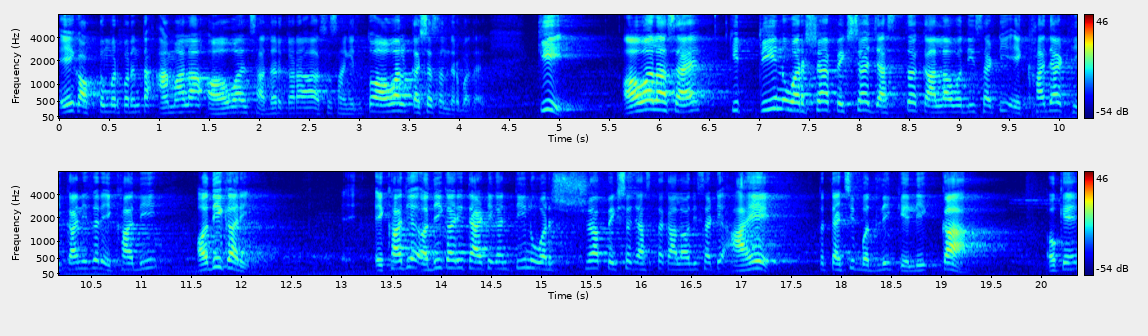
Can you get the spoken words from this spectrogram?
एक ऑक्टोबरपर्यंत आम्हाला अहवाल सादर करा असं सांगितलं. तो अहवाल कशा संदर्भात आहे? की अहवाल असा आहे की तीन वर्षापेक्षा जास्त कालावधीसाठी एखाद्या ठिकाणी जर एखादी अधिकारी एखादी अधिकारी त्या ठिकाणी तीन वर्षापेक्षा जास्त कालावधीसाठी आहे तर त्याची बदली केली का? ओके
